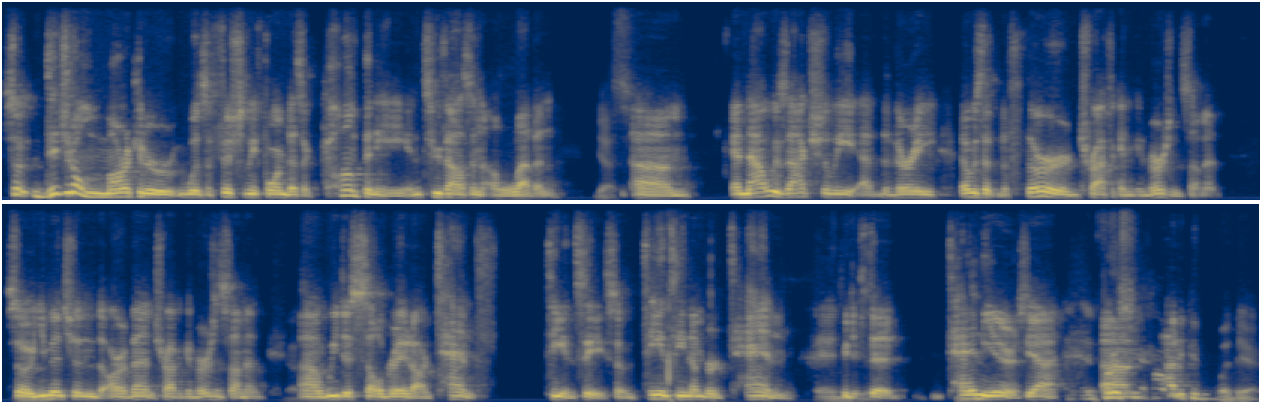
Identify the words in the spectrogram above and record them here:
So Digital Marketer was officially formed as a company in 2011. Yes. Um, and that was actually at the very that was at the third Traffic and Conversion Summit. So mm-hmm. you mentioned our event, Traffic Conversion Summit. Yes. Uh, we just celebrated our 10th TNC. So TNC number 10, we just did 10 years. Yeah. And first um, year, how many people were there?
